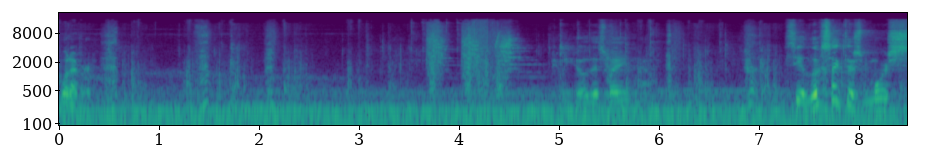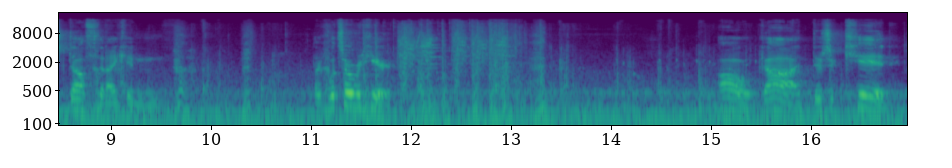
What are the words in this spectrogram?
whatever. Can we go this way? No. See, it looks like there's more stuff that I can. Like, what's over here? Oh God, there's a kid.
